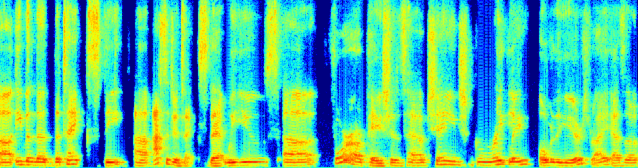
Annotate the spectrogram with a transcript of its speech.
uh, even the, the tanks, the uh, oxygen tanks that we use uh, for our patients have changed greatly over the years, right? As a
